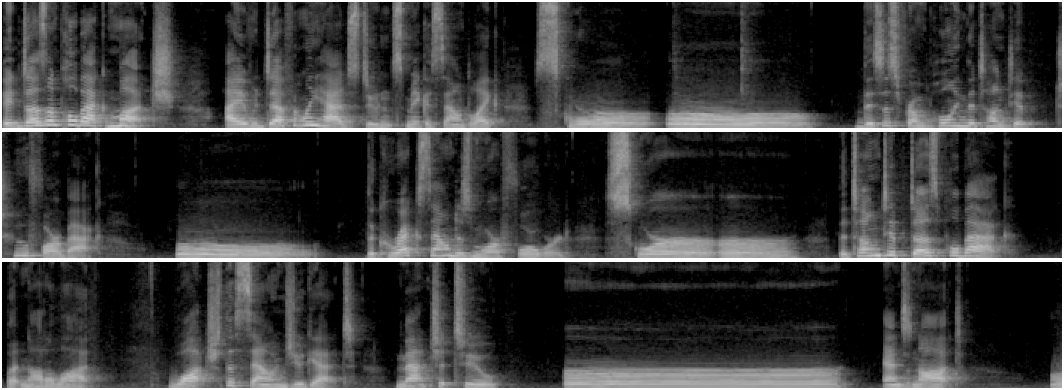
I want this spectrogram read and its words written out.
It doesn't pull back much. I've definitely had students make a sound like squirr. This is from pulling the tongue tip too far back. The correct sound is more forward. Squirr. The tongue tip does pull back, but not a lot. Watch the sound you get. Match it to er and not er.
